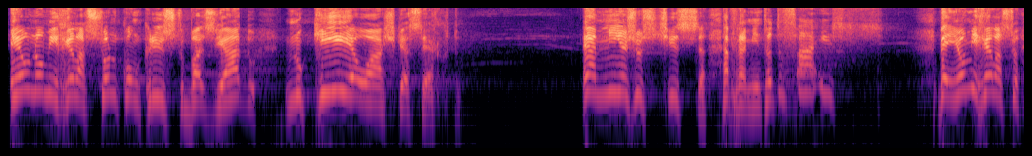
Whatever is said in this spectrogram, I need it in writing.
Eu não me relaciono com Cristo baseado no que eu acho que é certo. É a minha justiça. Ah, para mim tanto faz. Bem, eu me relaciono.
